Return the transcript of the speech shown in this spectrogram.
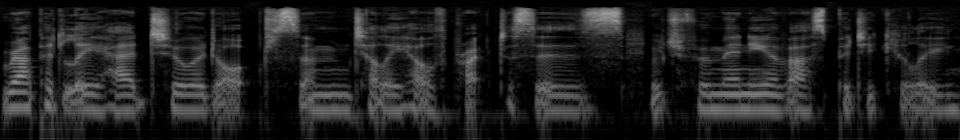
rapidly had to adopt some telehealth practices, which for many of us, particularly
